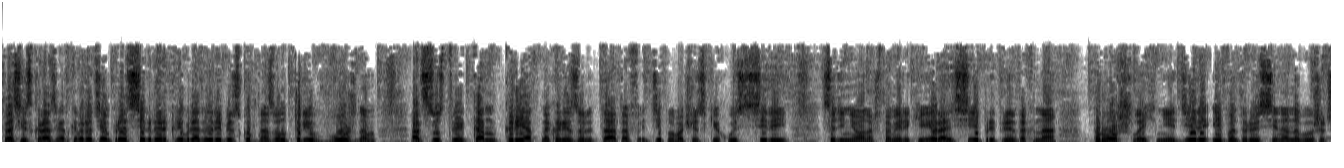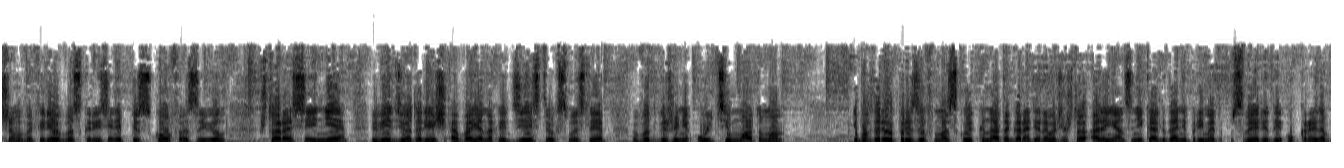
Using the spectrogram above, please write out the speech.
с российской разведкой. Между тем, пресс-секретарь Кремля Дмитрий Песков назвал тревожным отсутствие конкретных результатов дипломатических усилий Соединенных Штатов Америки и России, предпринятых на прошлой неделе. И в интервью CNN, вышедшем в эфире в воскресенье, Песков заявил, что Россия не ведет речь о военных действиях в смысле выдвижения ультиматума и повторил призыв Москвы к НАТО гарантировать, что Альянс никогда не примет в свои ряды Украину,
